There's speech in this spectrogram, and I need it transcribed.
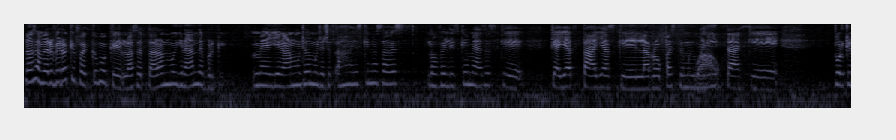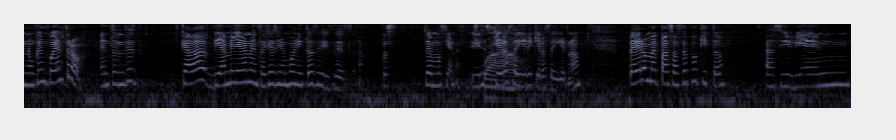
no sé, me refiero que fue como que lo aceptaron muy grande porque me llegaron muchas muchachas, ay, es que no sabes lo feliz que me haces que, que haya tallas, que la ropa esté muy bonita, que... porque nunca encuentro. Entonces, cada día me llegan mensajes bien bonitos y dices, pues te emocionas. Y dices, quiero seguir y quiero seguir, ¿no? Pero me pasó hace poquito, así bien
